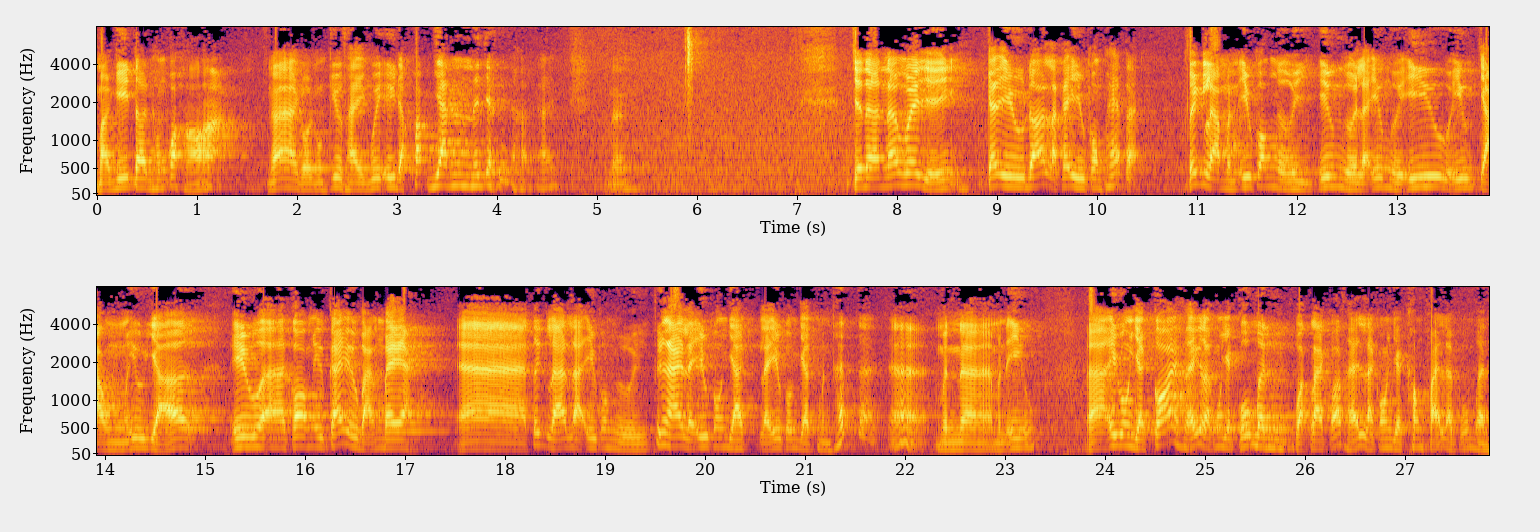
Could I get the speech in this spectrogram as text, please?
mà ghi tên không có họ. À, rồi còn kêu thầy quy y đặt pháp danh nữa chứ. Đấy. Cho nên đó quý vị cái yêu đó là cái yêu con phép á. Tức là mình yêu con người yêu người là yêu người yêu yêu chồng yêu vợ yêu à, con yêu cái yêu bạn bè à tức là là yêu con người. Thứ hai là yêu con vật là yêu con vật mình thích đó. À, mình à, mình yêu. À, yêu con vật có thể là con vật của mình hoặc là có thể là con vật không phải là của mình.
